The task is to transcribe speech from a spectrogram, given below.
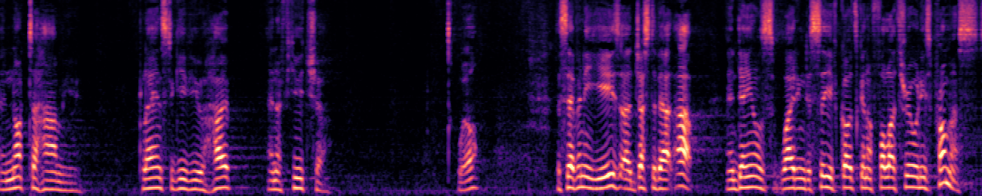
and not to harm you, plans to give you hope and a future. Well, the 70 years are just about up, and Daniel's waiting to see if God's going to follow through on his promise.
